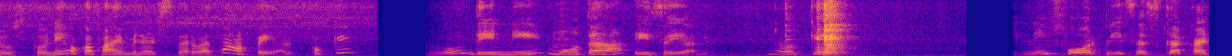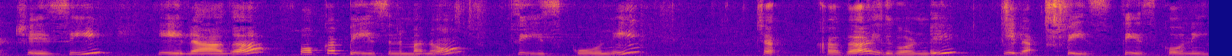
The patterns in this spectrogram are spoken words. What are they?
చూసుకొని ఒక ఫైవ్ మినిట్స్ తర్వాత ఆపేయాలి. ఓకే? ఇప్పుడు దీన్ని మూత తీసేయాలి. ఓకే? దీన్ని ఫోర్ పీసెస్గా కట్ చేసి ఇలాగా ఒక పీస్ని మనం తీసుకొని చక్కగా ఇదిగోండి ఇలా పీస్ తీసుకొని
